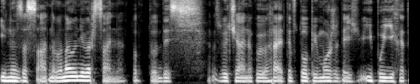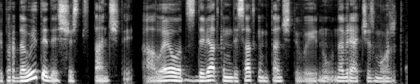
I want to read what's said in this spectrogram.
і не засадна, вона універсальна. Тобто, десь, звичайно, коли граєте в топі, можете і поїхати продавити, десь щось танчити, але от з дев'ятками, десятками танчити ви ну, навряд чи зможете.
